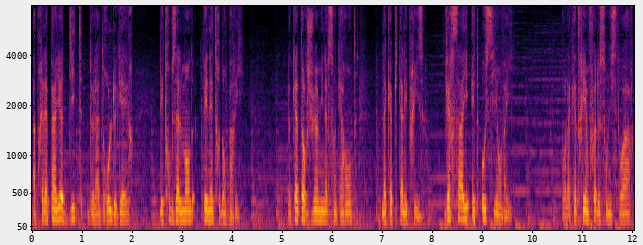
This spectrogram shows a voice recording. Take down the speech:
après la période dite de la drôle de guerre, les troupes allemandes pénètrent dans Paris. Le 14 juin 1940, la capitale est prise. Versailles est aussi envahie. Pour la quatrième fois de son histoire,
